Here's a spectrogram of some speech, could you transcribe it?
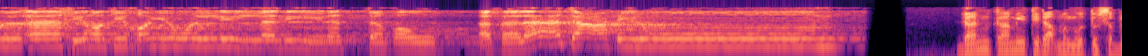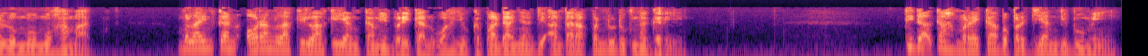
الآخرة خير للذين اتقوا أفلا تعقلون Dan kami tidak mengutus sebelummu Muhammad, melainkan orang laki-laki yang kami berikan wahyu kepadanya di antara penduduk negeri. Tidakkah mereka bepergian di bumi,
